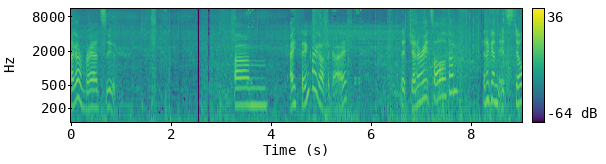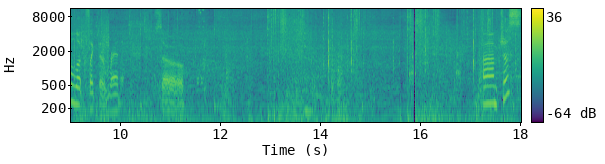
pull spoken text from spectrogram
I got a rad suit. Um, I think I got the guy that generates all of them. Then again, it still looks like they're red. So... Um, just...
